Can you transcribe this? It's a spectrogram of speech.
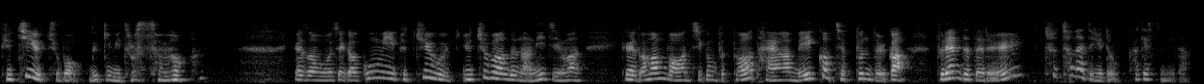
beauty 유튜버 느낌이 들었어요. 그래서 뭐 제가 꿈이 뷰티 유튜버는 아니지만 그래도 한번 지금부터 다양한 메이크업 제품들과 브랜드들을 추천해 드리도록 하겠습니다.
